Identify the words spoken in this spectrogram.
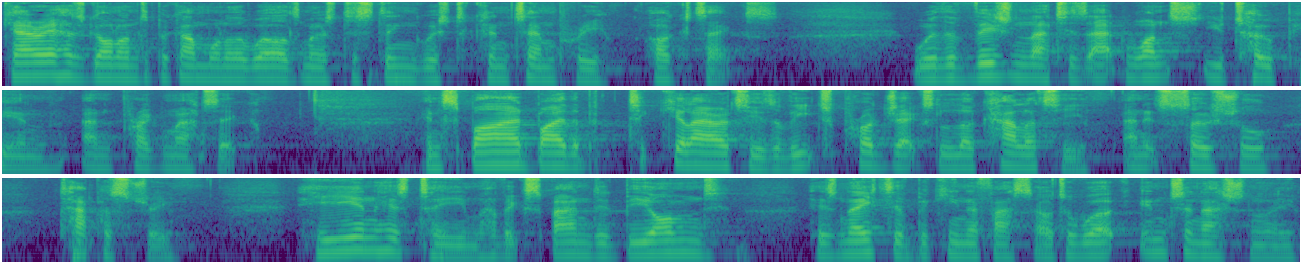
Kere has gone on to become one of the world's most distinguished contemporary architects, with a vision that is at once utopian and pragmatic, inspired by the particularities of each project's locality and its social tapestry. He and his team have expanded beyond his native Burkina Faso to work internationally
